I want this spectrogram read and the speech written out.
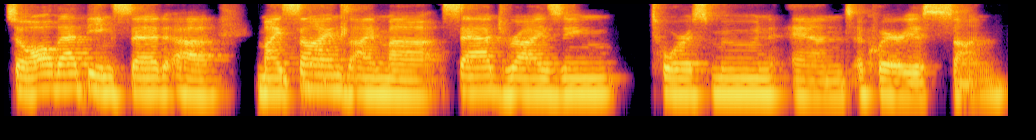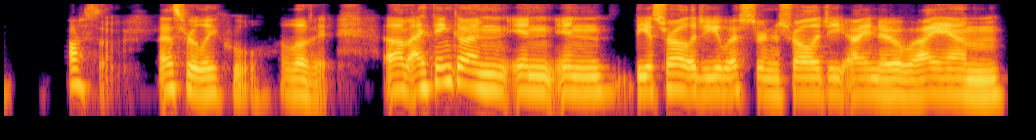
so all that being said uh, my signs i'm uh, sag rising taurus moon and aquarius sun. Awesome. That's really cool. I love it. Um, i think on in in the astrology western astrology i know i am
